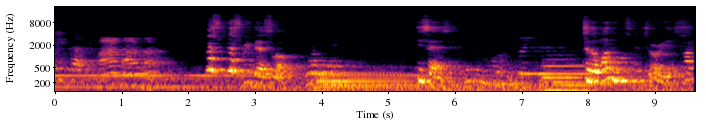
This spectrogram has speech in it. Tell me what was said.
Jesus. My, my, my. Let's, let's read that slow. He says, to the one who's victorious. I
